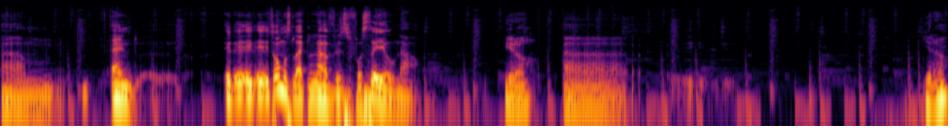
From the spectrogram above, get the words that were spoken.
um, and it, it it's almost like love is for sale now. You know, uh, you know,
